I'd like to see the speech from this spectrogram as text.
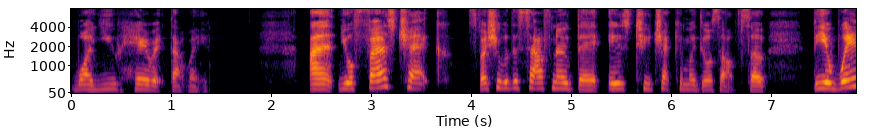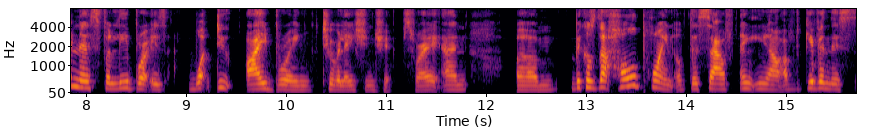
why you hear it that way. And your first check especially with the south node there is to check in with yourself. So the awareness for libra is what do i bring to relationships right? And um because the whole point of the south and you know i've given this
